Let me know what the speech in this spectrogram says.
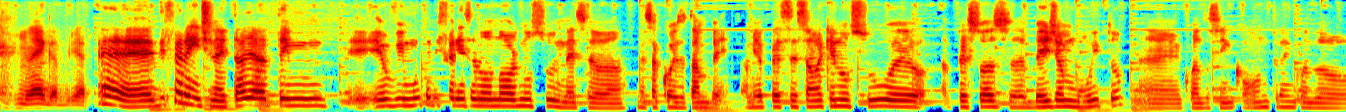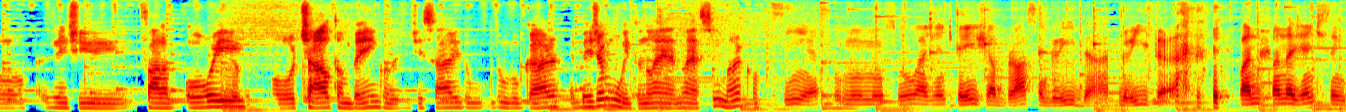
Não é, Gabriel? É, é diferente. Na Itália tem. Eu vi muita diferença no norte e no sul nessa, nessa coisa também. A minha percepção é que no sul eu, as pessoas eh, beijam muito eh, quando se encontram, quando a gente fala oi ou tchau também, quando a gente sai de um, de um lugar. Eh, Beija muito, não é, não é assim, Marco? Sim, é. No, no sul a gente beija, abraça, grita, grita. quando, quando a gente se,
